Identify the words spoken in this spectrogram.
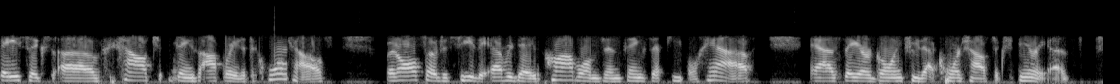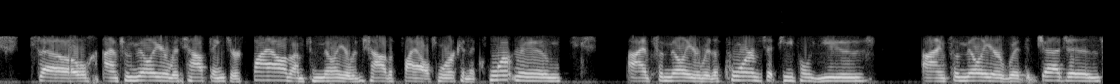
basics of how t- things operate at the courthouse, but also to see the everyday problems and things that people have as they are going through that courthouse experience. So I'm familiar with how things are filed. I'm familiar with how the files work in the courtroom. I'm familiar with the forms that people use. I'm familiar with the judges.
